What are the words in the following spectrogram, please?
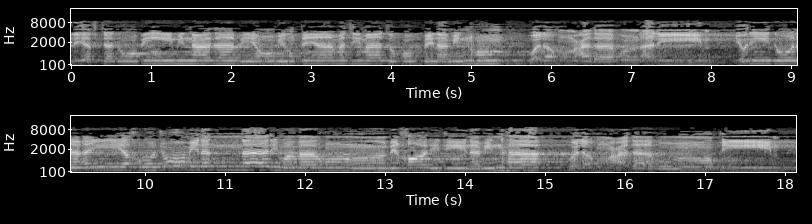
ليفتدوا به من عذاب يوم القيامة ما تقبل منهم ولهم عذاب أليم. يريدون أن يخرجوا من النار وما هم بخارجين منها ولهم عذاب مقيم.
